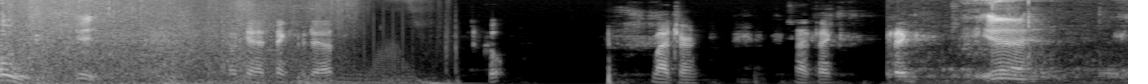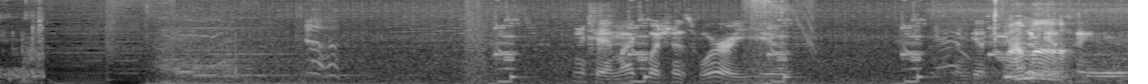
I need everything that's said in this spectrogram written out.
Oh shit. Okay, I think you're dead. Cool. My turn. I think. Yeah. Okay, my question is, where are you? I'm guessing. I'm I'm uh, guessing.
